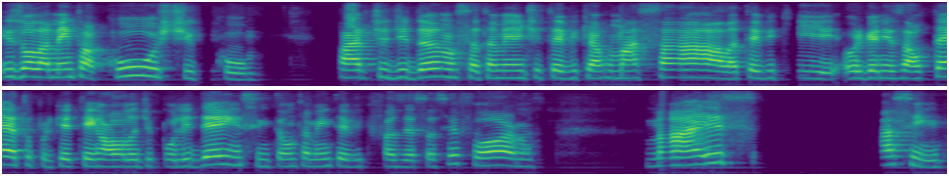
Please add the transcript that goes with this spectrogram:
isolamento acústico, parte de dança também a gente teve que arrumar a sala, teve que organizar o teto, porque tem aula de polidense, então também teve que fazer essas reformas. Mas, assim,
